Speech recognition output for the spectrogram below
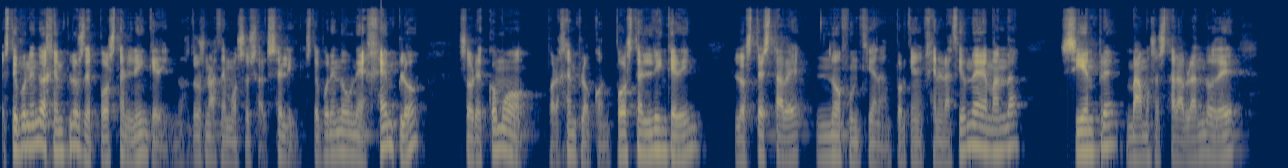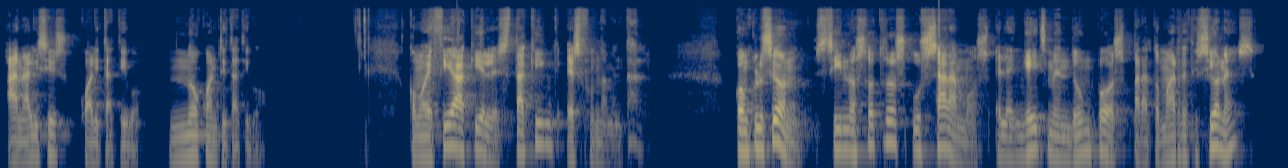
Estoy poniendo ejemplos de post en LinkedIn. Nosotros no hacemos social selling. Estoy poniendo un ejemplo sobre cómo, por ejemplo, con post en LinkedIn, los test A-B no funcionan. Porque en generación de demanda siempre vamos a estar hablando de análisis cualitativo, no cuantitativo. Como decía aquí, el stacking es fundamental. Conclusión, si nosotros usáramos el engagement de un post para tomar decisiones,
